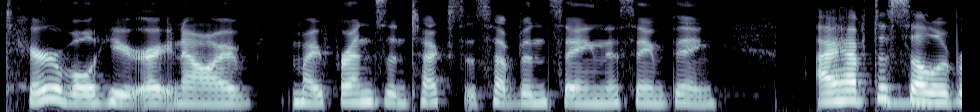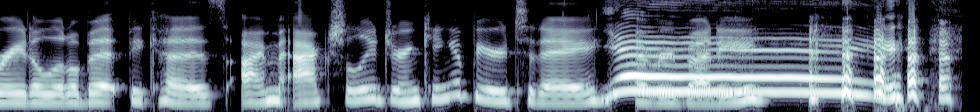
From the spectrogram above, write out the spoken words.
terrible heat right now. I've my friends in Texas have been saying the same thing. I have to mm-hmm. celebrate a little bit because I'm actually drinking a beer today, Yay! everybody.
